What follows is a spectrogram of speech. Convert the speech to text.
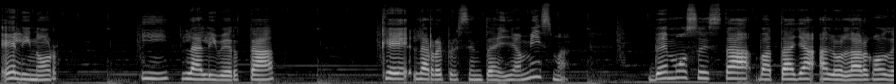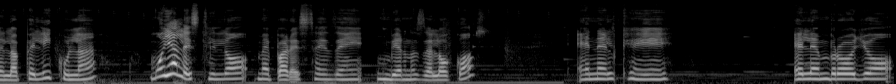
Elinor, y la libertad que la representa ella misma. Vemos esta batalla a lo largo de la película, muy al estilo, me parece, de Un Viernes de Locos, en el que el embrollo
